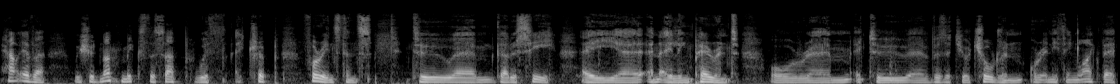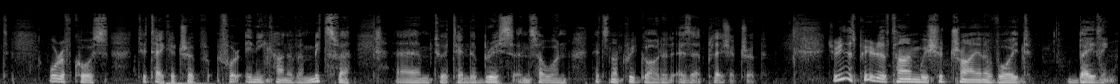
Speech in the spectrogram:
However, we should not mix this up with a trip, for instance, to um, go to see a uh, an ailing parent or um, to uh, visit your children or anything like that, or of course to take a trip for any kind of a mitzvah um, to attend a bris and so on. That's not regarded as a pleasure trip. During this period of time, we should try and avoid bathing.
